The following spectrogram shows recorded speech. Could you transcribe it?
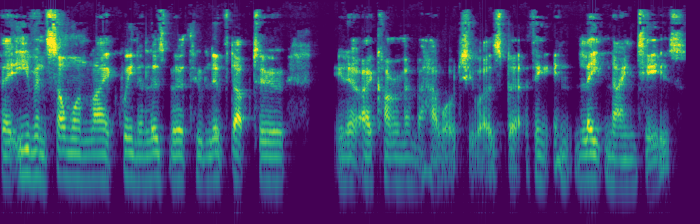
That even someone like Queen Elizabeth, who lived up to, you know, I can't remember how old she was, but I think in late 90s,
